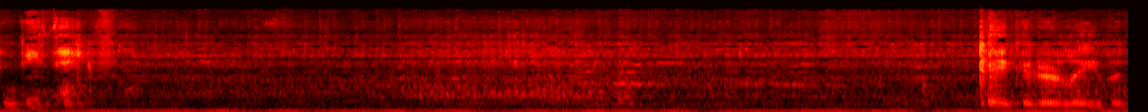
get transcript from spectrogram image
and be thankful. Take it or leave it.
